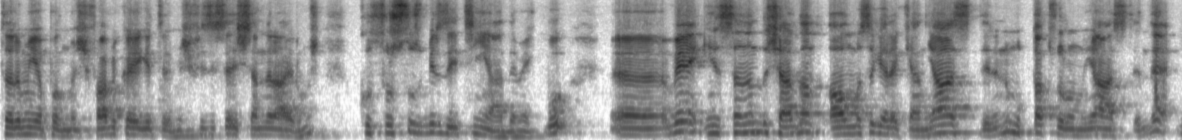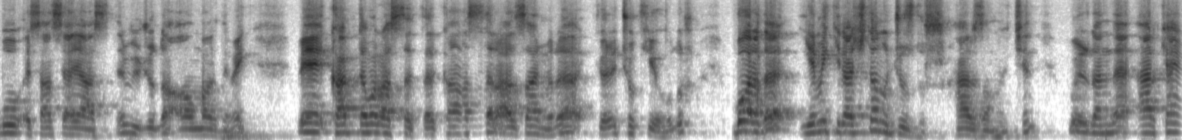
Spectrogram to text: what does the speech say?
tarımı yapılmış, fabrikaya getirilmiş, fiziksel işlemlere ayrılmış kusursuz bir zeytinyağı demek bu. Ee, ve insanın dışarıdan alması gereken yağ asitlerini mutlak zorunlu yağ asitlerinde bu esansiyel yağ asitleri vücuda almak demek. Ve kalp damar hastalıkları, kanser, Alzheimer'a göre çok iyi olur. Bu arada yemek ilaçtan ucuzdur her zaman için. Bu yüzden de erken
